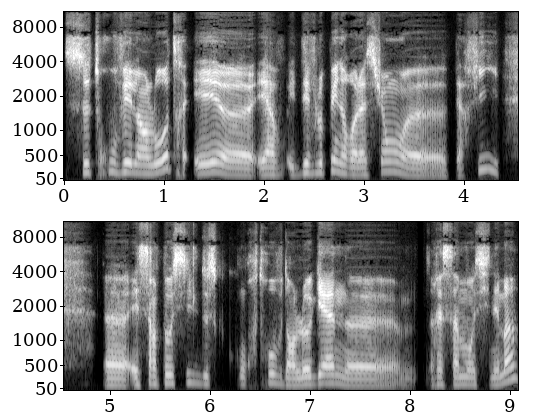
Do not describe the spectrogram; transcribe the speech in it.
se trouver l'un l'autre et, euh, développer une relation euh, père-fille. Euh, et c'est un peu aussi de ce qu'on retrouve dans Logan récemment au cinéma.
